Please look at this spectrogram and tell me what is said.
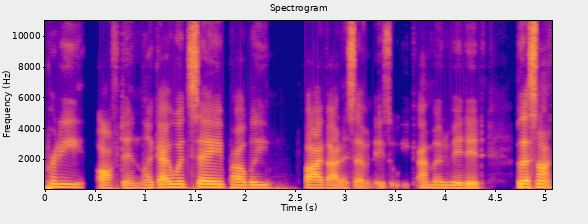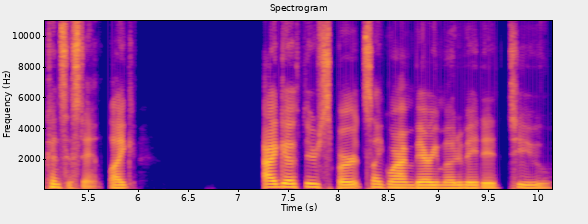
pretty often, like, I would say probably 5 out of 7 days a week, I'm motivated, but that's not consistent, like I go through spurts, like, where I'm very motivated to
